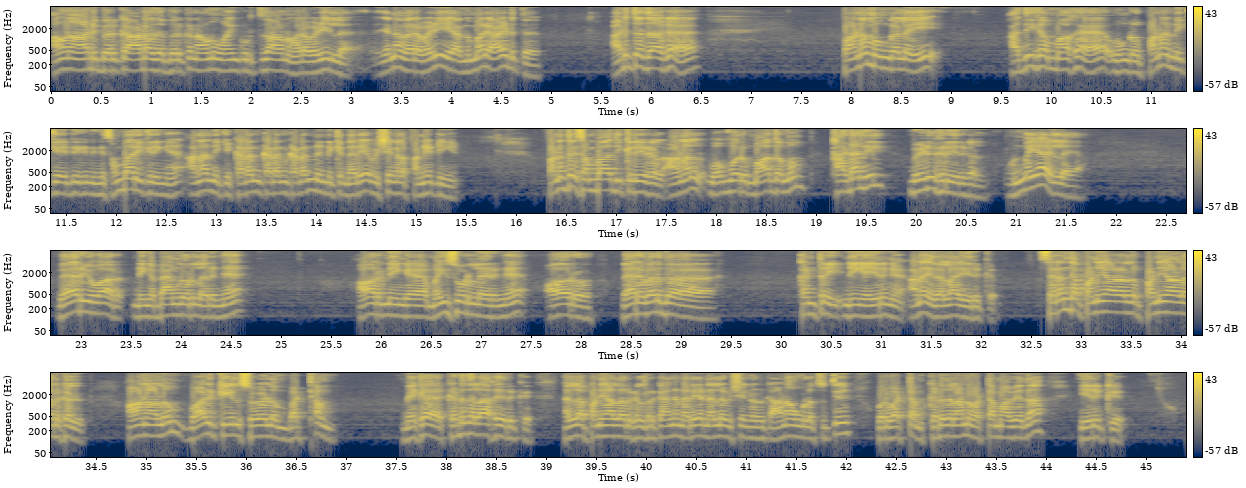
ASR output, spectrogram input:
அவனும் ஆடி பெருக்கு ஆடாத பெருக்குன்னு அவனும் வாங்கி கொடுத்து தான் ஆகணும். வேறு வழி இல்லை. ஏன்னா வேறு வழி அந்த மாதிரி ஆயிடுத்து. அடுத்ததாக பணம் உங்களை அதிகமாக உங்கள் பணம் இன்றைக்கி நீங்கள் சம்பாதிக்கிறீங்க. ஆனால் இன்றைக்கி கடன் கடன் கடன் இன்றைக்கி நிறைய விஷயங்களை பண்ணிட்டீங்க. பணத்தை சம்பாதிக்கிறீர்கள். ஆனால் ஒவ்வொரு மாதமும் கடனில் விழுகிறீர்கள். உண்மையா இல்லையா? வேர் யூ ஆர் நீங்கள் பெங்களூரில் இருங்க. ஆர் நீங்கள் மைசூரில் இருங்க. ஆர் வேறு வேறு த கண்ட்ரி நீங்கள் இருங்க. ஆனால் இதெல்லாம் இருக்குது சிறந்த பணியாளர் பணியாளர்கள். ஆனாலும் வாழ்க்கையில் சுழலும் வட்டம் மிக கெடுதலாக இருக்குது நல்ல பணியாளர்கள் இருக்காங்க நிறைய நல்ல விஷயங்கள் இருக்குது ஆனால் உங்களை சுற்றி ஒரு வட்டம் கெடுதலான வட்டமாகவே தான் இருக்குது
